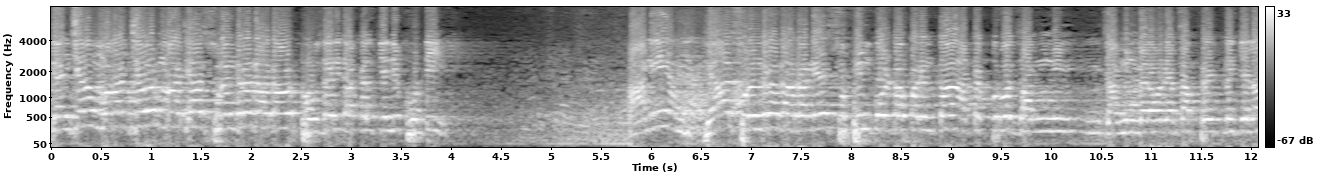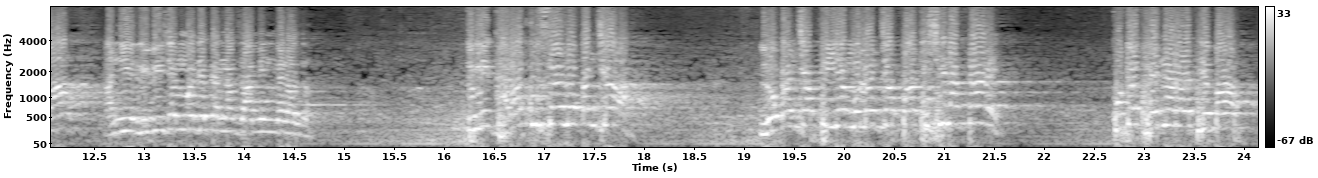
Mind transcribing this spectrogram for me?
त्यांच्या मुलांच्यावर माझ्या सुरेंद्र दादावर फौजदारी दाखल केली खोटी. आणि ह्या सुरेंद्र दादाने सुप्रीम कोर्टापर्यंत अटकपूर्व जामीन जामीन मिळवण्याचा प्रयत्न केला आणि रिव्हिजनमध्ये त्यांना जामीन मिळालं. तुम्ही घरात घुसल्या लोकांच्या लोकांच्या प्रिय मुलांच्या पाठीशी लागताय. कुठं फिरणार आहेत हे बाप?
